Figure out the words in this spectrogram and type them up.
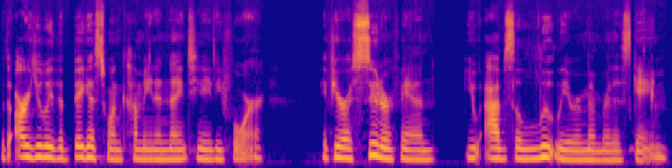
with arguably the biggest one coming in 1984. If you're a Sooner fan, you absolutely remember this game.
